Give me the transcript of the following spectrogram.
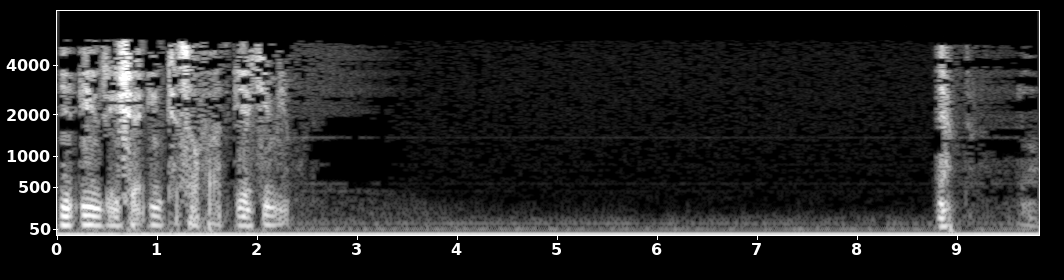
این, این ریشه این کسافت یکی میمونه. نمی‌دونم.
